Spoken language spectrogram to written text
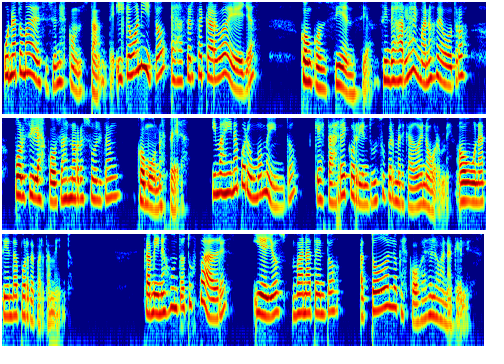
una toma de decisiones constante y qué bonito es hacerse cargo de ellas con conciencia, sin dejarlas en manos de otros por si las cosas no resultan como uno espera. Imagina por un momento que estás recorriendo un supermercado enorme o una tienda por departamento. Caminas junto a tus padres y ellos van atentos a todo lo que escoges de los anaqueles.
